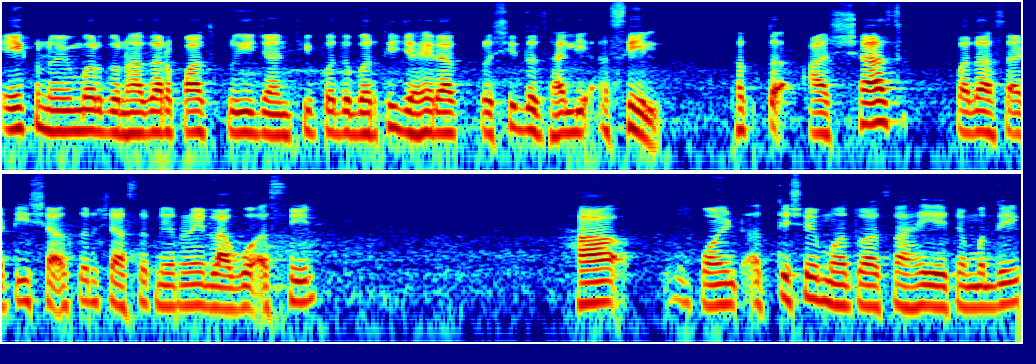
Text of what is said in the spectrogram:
एक नोव्हेंबर दोन हजार पाच पूर्वी ज्यांची पदभरती जाहिरात प्रसिद्ध झाली असेल फक्त अशाच पदासाठी शासन शासन निर्णय लागू असेल. हा पॉईंट अतिशय महत्त्वाचा आहे. याच्यामध्ये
